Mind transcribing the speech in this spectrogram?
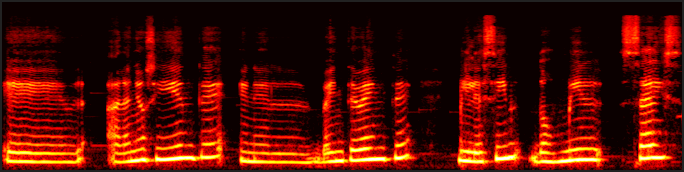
al año siguiente, en el 2020, Milesim 2006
